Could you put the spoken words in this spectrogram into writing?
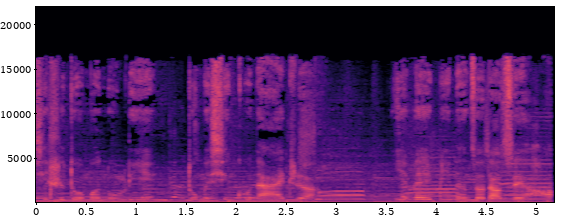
即使多么努力、多么辛苦的爱着，也未必能走到最后。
